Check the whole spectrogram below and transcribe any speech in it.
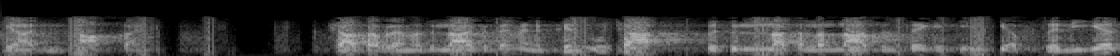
کیا، انصاف قائم شاہ صاحب رحمۃ اللہ کہتے ہیں، میں نے پھر پوچھا رسول اللہ صلی اللہ علیہ وسلم سے کہ ان کی افضلیت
